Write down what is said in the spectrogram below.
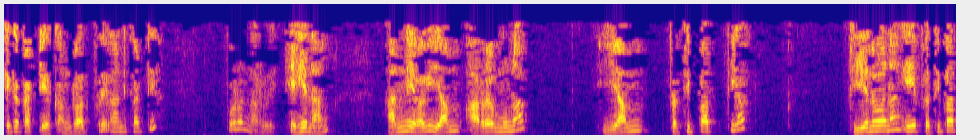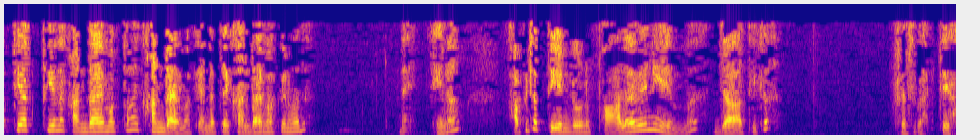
එක කට්ටියක් අනුරාධපුරේ අනිත් කට්ටිය පොළොන්නරුවේ. එහෙනම් අන්න ඒ වගේ යම් අරමුණක් යම් ප්‍රතිපත්තියක් තියෙනවා නම් ඒ ප්‍රතිපත්තියක් තියෙන කණ්ඩායමක් තමයි කණ්ඩායමක්. එන්නත් ඒ කණ්ඩායමක් වෙනවද? නැහැ. එහෙනම් අපිට තියෙන්න ඕන පළවෙනියෙන්ම ජාතික ප්‍රතිපත්තියක්.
